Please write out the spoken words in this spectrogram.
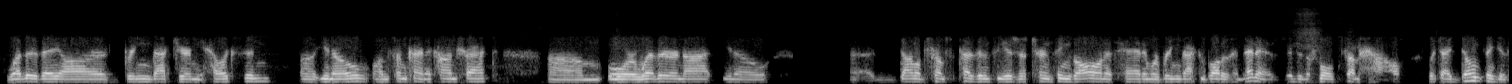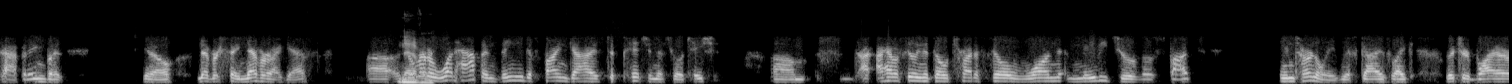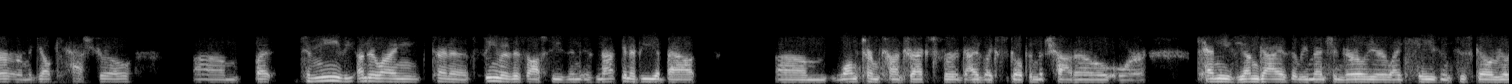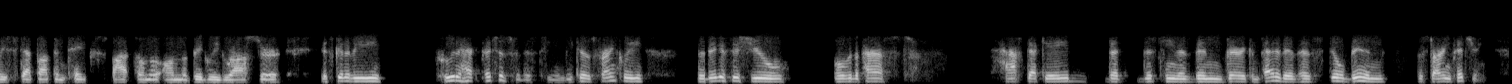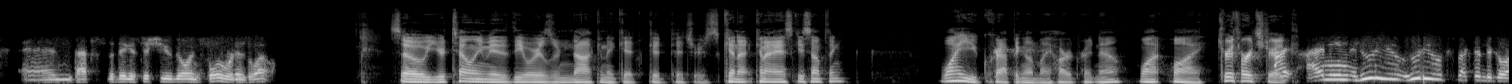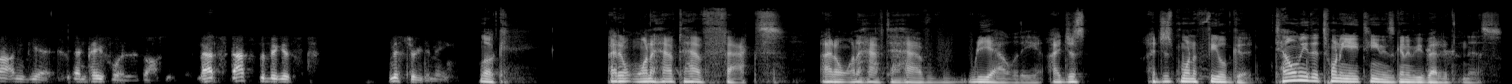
whether they are bringing back Jeremy Hellickson, uh, you know, on some kind of contract, um, or whether or not, you know, uh, Donald Trump's presidency has just turned things all on its head and we're bringing back Ubaldo Jimenez into the fold somehow, which I don't think is happening, but, you know, never say never, I guess. Uh, no matter what happens, they need to find guys to pitch in this rotation. Um, I, I have a feeling that they'll try to fill one, maybe two of those spots internally with guys like Richard Bleier or Miguel Castro. Um, but to me, the underlying kind of theme of this offseason is not going to be about um, long-term contracts for guys like Schoop and Machado or can these young guys that we mentioned earlier, like Hays and Sisco, really step up and take spots on the on the big league roster? It's going to be who the heck pitches for this team because, frankly, the biggest issue over the past half decade that this team has been very competitive has still been the starting pitching. And that's the biggest issue going forward as well. So you're telling me that the Orioles are not going to get good pitchers? Can I can I ask you something? Why are you crapping on my heart right now? Why? Why? Truth hurts, I, I mean, who do you who do you expect them to go out and get and pay for this offseason? That's that's the biggest mystery to me. Look, I don't want to have to have facts. I don't want to have to have reality. I just I just want to feel good. Tell me that 2018 is going to be better than this.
